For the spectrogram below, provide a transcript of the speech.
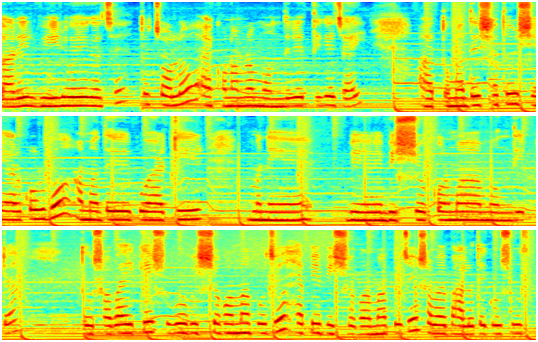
গাড়ির ভিড় হয়ে গেছে। তো চলো, এখন আমরা মন্দিরের দিকে যাই। আর তোমাদের সাথেও শেয়ার করব আমাদের গুয়াহাটির মানে বিশ্বকর্মা মন্দিরটা। তো সবাইকে শুভ বিশ্বকর্মা পুজো হ্যাপি বিশ্বকর্মা পুজো। সবাই ভালো থেকো, সুস্থ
